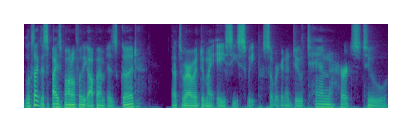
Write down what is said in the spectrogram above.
Looks like the SPICE model for the op-amp is good. That's where I would do my AC sweep. So we're going to do 10 hertz to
